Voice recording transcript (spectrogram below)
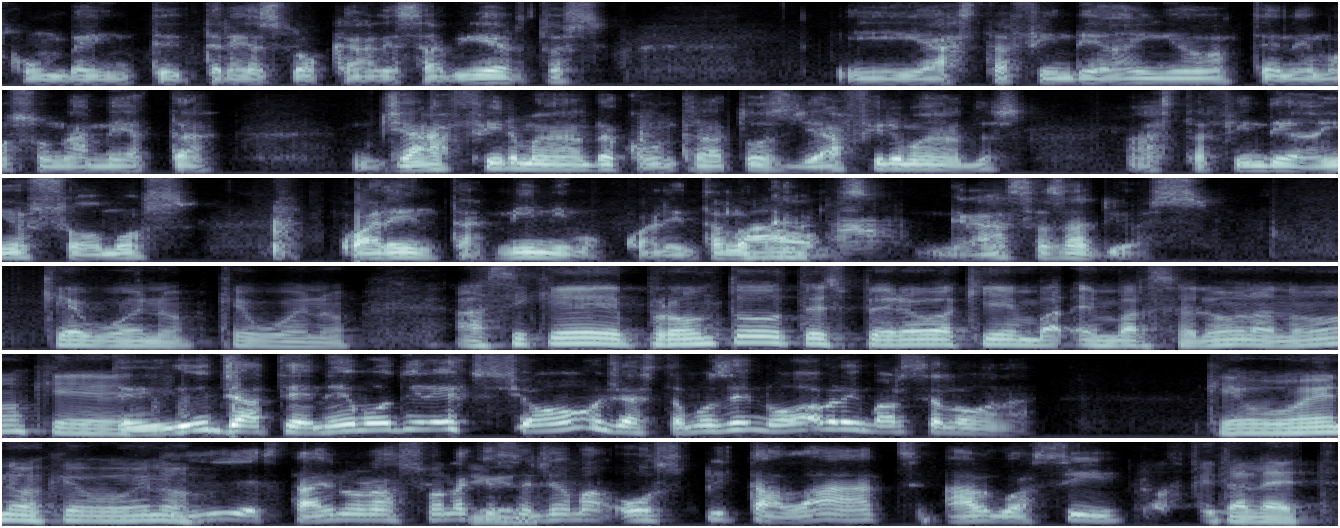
con 23 locales abiertos y hasta fin de año tenemos una meta ya firmada, contratos ya firmados. Hasta fin de año somos 40, mínimo 40 locales. Wow. Gracias a Dios. Qué bueno, qué bueno. Así que pronto te espero aquí en, en Barcelona, ¿no? Que... Sí, ya tenemos dirección, ya estamos en obra en Barcelona. Qué bueno, qué bueno. Sí, está en una zona que se llama Hospitalat, algo así. Hospitalet,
